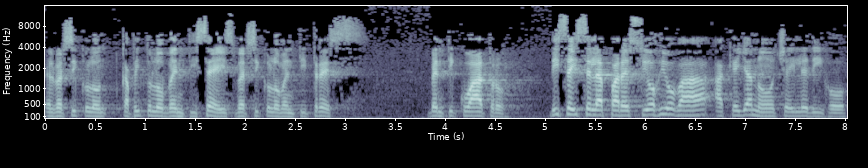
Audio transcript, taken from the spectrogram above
el versículo capítulo 26, versículo 23, 24. Dice, y se le apareció Jehová aquella noche y le dijo,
